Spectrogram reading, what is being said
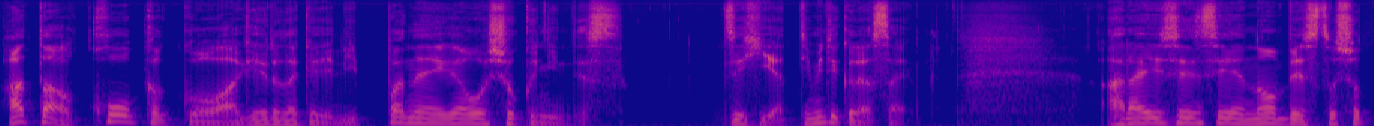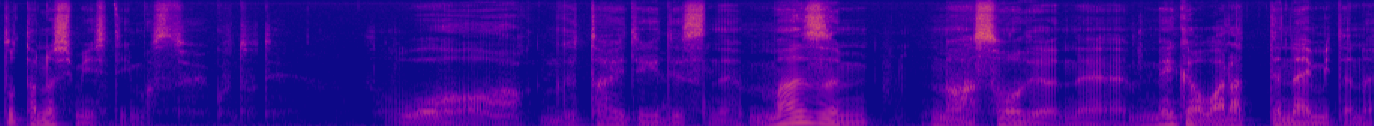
あとは口角を上げるだけで立派な笑顔職人です。ぜひやってみてください。新井先生のベストショット楽しみにしています。ということで。おー具体的ですね。まずまあそうだよね。目が笑ってないみたいな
